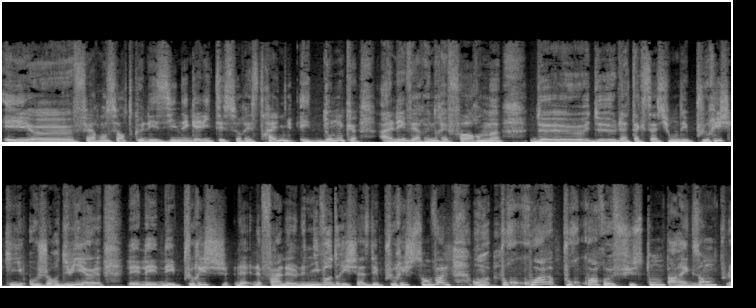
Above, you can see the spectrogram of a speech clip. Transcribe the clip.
et euh, faire en sorte que les inégalités se restreignent et donc aller vers une réforme de, de la taxation des plus riches qui aujourd'hui euh, les, les, les plus riches enfin le, niveau de richesse des plus riches s'envole. Pourquoi pourquoi refuse-t-on par exemple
